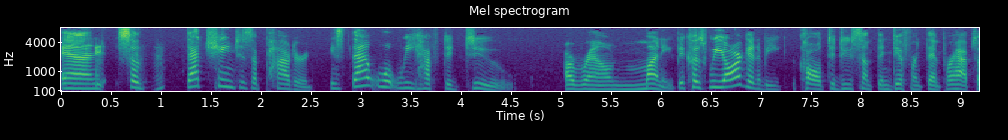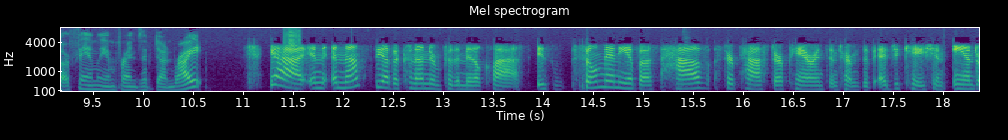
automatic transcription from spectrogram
And so mm-hmm. that changes a pattern. Is that what we have to do around money? Because we are going to be called to do something different than perhaps our family and friends have done, right? Yeah, and and that's the other conundrum for the middle class is so many of us have surpassed our parents in terms of education and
